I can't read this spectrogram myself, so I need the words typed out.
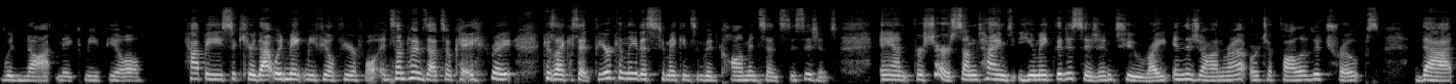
would not make me feel happy, secure, that would make me feel fearful. And sometimes that's okay, right? Because like I said, fear can lead us to making some good common sense decisions. And for sure, sometimes you make the decision to write in the genre or to follow the tropes that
